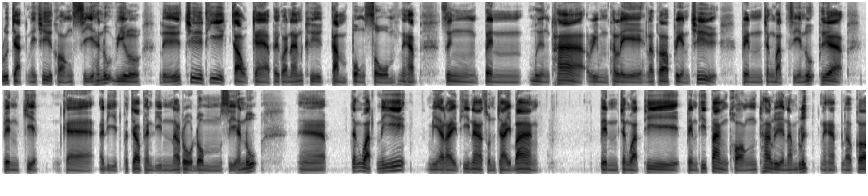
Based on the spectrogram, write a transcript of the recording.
รู้จักในชื่อของสีหนุวิลหรือชื่อที่เก่าแก่ไปกว่านั้นคือกำปงโสมนะครับ ซึ่งเป็นเมืองท่าริมทะเล แล้วก็เปลี่ยนชื่อเป็นจังหวัดสีหนุเพื่อเป็นเกียรติ แก่อดีตพระเจ้าแผ่นดินนโรดมสีหนุเอ่อจังหวัดนี้มีอะไรที่น่าสนใจบ้าง เป็นจังหวัดที่เป็นที่ตั้งของท่าเรือน้ำลึกนะครับ แล้วก็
